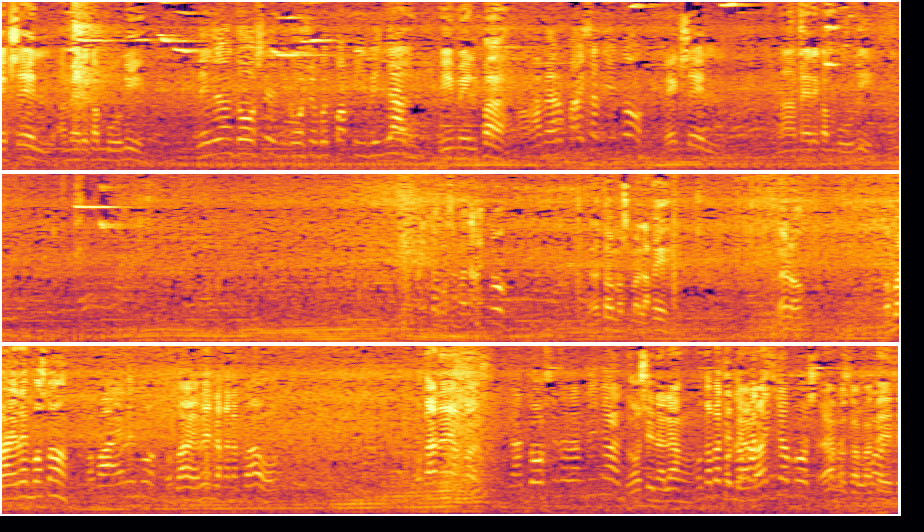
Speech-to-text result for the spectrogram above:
XL, American Bully. Bigyan ng 12. Negotiable pa. Female yan. Female pa. Ah, meron pa isa dito. XL na American Bully. Ito, mas malaki. Yan, oh. Babae rin, boss, no? Babae rin, boss. Babae rin, laki ng pa, oh. Magkano yan, boss? Yan, 12 na lang din yan. 12 na lang. Magkapatid yan, boss? Magkapatid yan, boss. Ayan, magkapatid.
